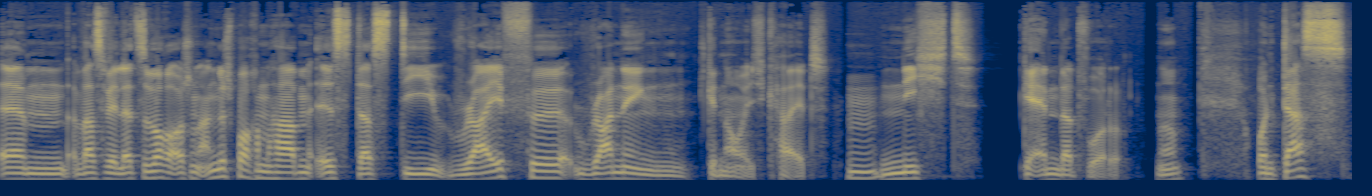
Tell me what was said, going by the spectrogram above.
Ähm, was wir letzte Woche auch schon angesprochen haben, ist, dass die Rifle Running Genauigkeit Mhm. nicht geändert wurde. Ne? Und das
